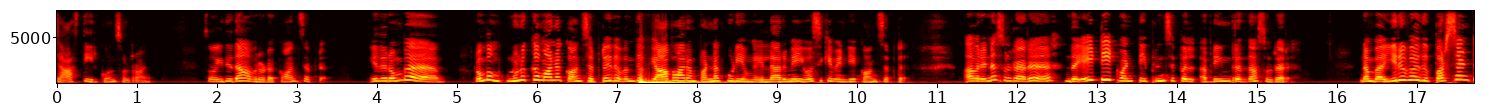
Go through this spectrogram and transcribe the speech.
ஜாஸ்தி இருக்கும்னு சொல்கிறாங்க ஸோ இதுதான் அவரோட கான்செப்ட் இது ரொம்ப ரொம்ப நுணுக்கமான கான்செப்ட் இதை வந்து வியாபாரம் பண்ணக்கூடியவங்க எல்லாருமே யோசிக்க வேண்டிய கான்செப்ட் அவர் என்ன சொல்கிறாரு இந்த எயிட்டி டுவெண்ட்டி பிரின்சிபல் அப்படின்றது தான் சொல்கிறாரு நம்ம இருபது பர்சன்ட்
